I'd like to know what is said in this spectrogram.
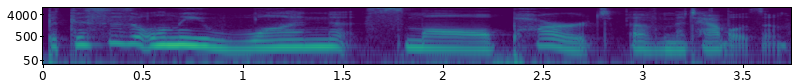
But this is only one small part of metabolism.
